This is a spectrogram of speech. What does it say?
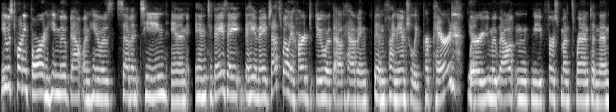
he was 24 and he moved out when he was 17 and in today's day and age that's really hard to do without having been financially prepared. Yeah where you move out and need first month's rent and then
